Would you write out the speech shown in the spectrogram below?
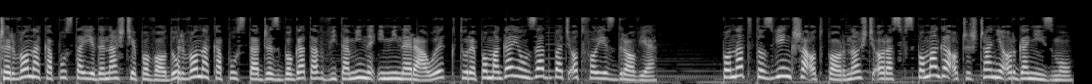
Czerwona kapusta 11 powodów. Czerwona kapusta jest bogata w witaminy i minerały, które pomagają zadbać o Twoje zdrowie. Ponadto zwiększa odporność oraz wspomaga oczyszczanie organizmu.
